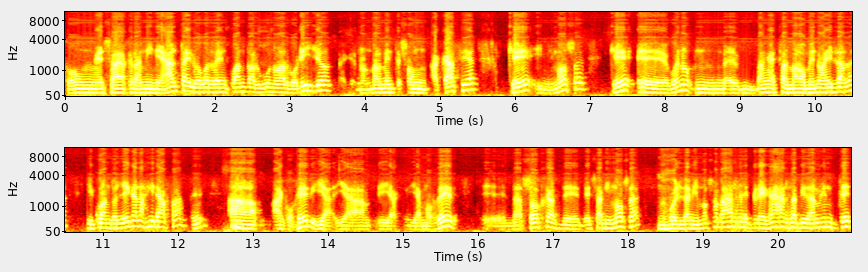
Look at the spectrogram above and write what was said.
con esa gramínea alta y luego de vez en cuando algunos arbolillos, que normalmente son acacias, que y mimosas, que eh, bueno mm, eh, van a estar más o menos aisladas y cuando llega la jirafa ¿eh? a, a coger y a, y a- y a- y a morder eh, las hojas de, de esa mimosa, pues la mimosa va a replegar rápidamente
